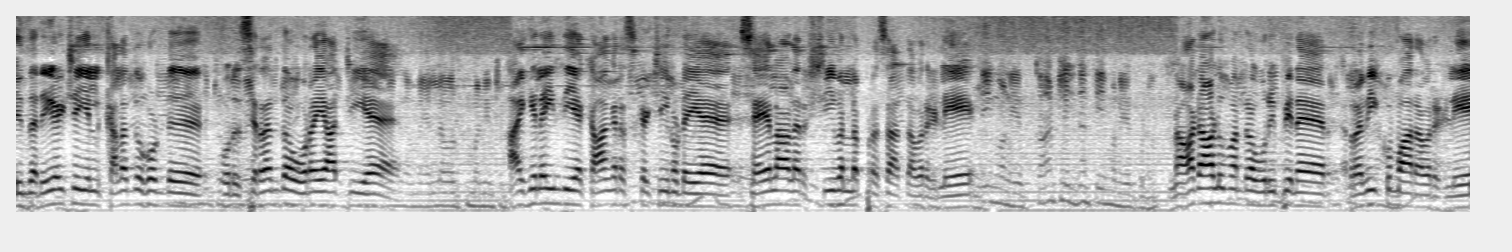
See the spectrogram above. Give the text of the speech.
இந்த நிகழ்ச்சியில் கலந்து கொண்டு ஒரு சிறந்த உரையாற்றிய அகில இந்திய காங்கிரஸ் கட்சியினுடைய செயலாளர் ஸ்ரீவல்ல பிரசாத் அவர்களே நாடாளுமன்ற உறுப்பினர் ரவிக்குமார் அவர்களே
